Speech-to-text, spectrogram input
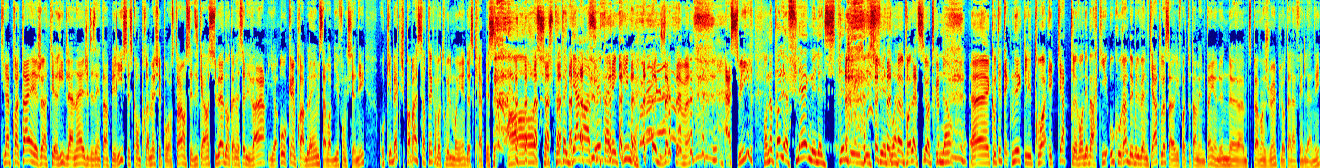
qui la protège en théorie de la neige et des intempéries. C'est ce qu'on promet chez Poster. On s'est dit qu'en Suède, on connaissait l'hiver, il n'y a aucun problème, ça va bien fonctionner. Au Québec, je suis pas mal certain qu'on va trouver le moyen de scraper ça. Oh, je, peux te garantir par écrit, moi. Exactement. À suivre. On n'a pas le flegme, mais la discipline des, Suédois. pas là-dessus, en tout cas. Non. Euh, côté technique, les 3 et 4 vont débarquer au courant de 2024. Là, ça arrive pas tout en même temps. Il y en a une euh, un petit peu avant juin, puis l'autre à la fin de l'année.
